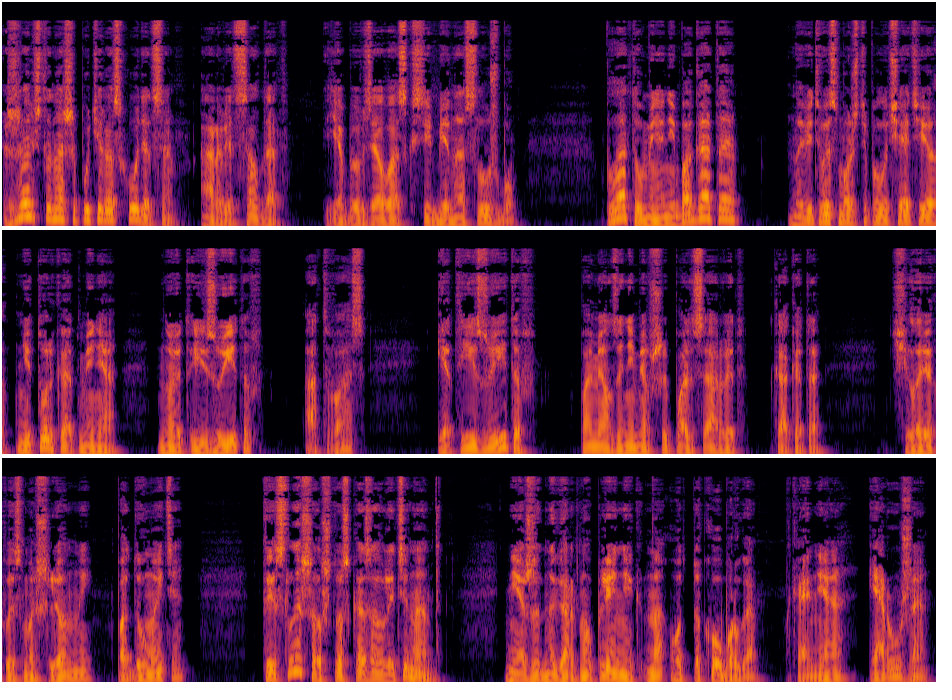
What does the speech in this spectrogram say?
Жаль, что наши пути расходятся, Арвид, солдат. Я бы взял вас к себе на службу. Плата у меня не богатая, но ведь вы сможете получать ее не только от меня, но и от иезуитов. От вас? И от иезуитов? Помял занемевшие пальцы Арвид. Как это? Человек вы смышленный, подумайте. Ты слышал, что сказал лейтенант? — неожиданно гаркнул пленник на Отто Кобурга. «Коня и оружие».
